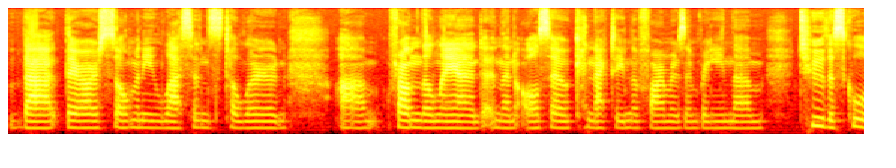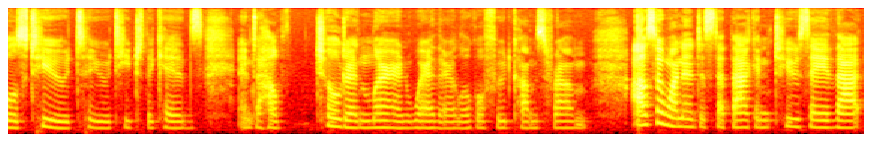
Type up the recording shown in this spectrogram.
that there are so many lessons to learn. Um, from the land, and then also connecting the farmers and bringing them to the schools too to teach the kids and to help children learn where their local food comes from. I also wanted to step back and to say that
